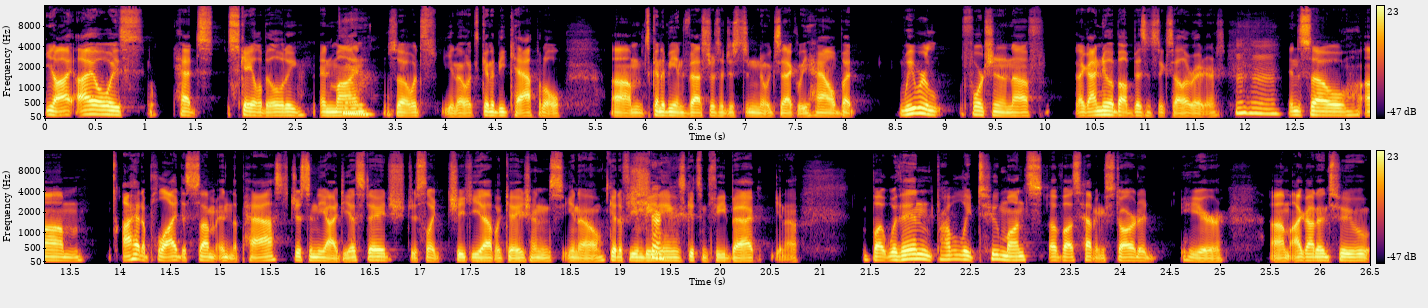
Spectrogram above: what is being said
you know i, I always had scalability in mind so it's you know it's going to be capital um, it's going to be investors i just didn't know exactly how but we were fortunate enough like i knew about business accelerators Mm-hmm. and so um, I had applied to some in the past, just in the idea stage, just like cheeky applications, you know, get a few Sure. meetings, get some feedback, you know. But within probably two months of us having started here, um, I got into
